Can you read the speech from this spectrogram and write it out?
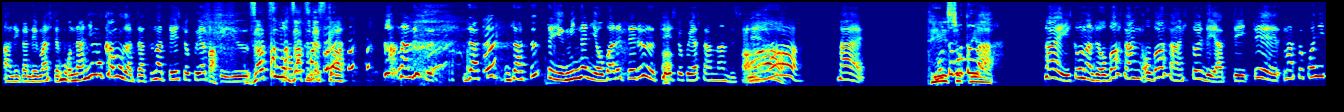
あれが出まして、もう何もかもが雑な定食屋っていう、雑の雑ですか？そうなんです。雑、雑っていうみんなに呼ばれてる定食屋さんなんですね。はい。定食屋。はい、そうなんで、おばあさん、おばあさん一人でやっていて、まあ、そこに、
